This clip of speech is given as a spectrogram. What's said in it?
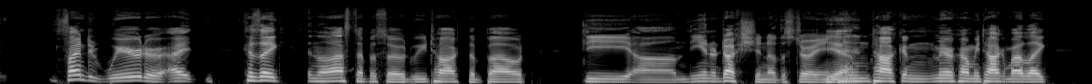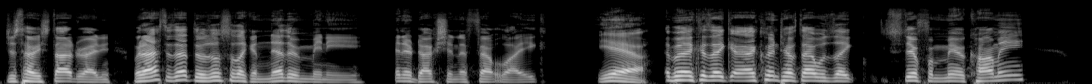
find it weird or I cuz like in the last episode we talked about the um the introduction of the story and, Yeah. and talking Murakami talking about like just how he started writing. But after that there was also like another mini introduction it felt like. Yeah, But cuz like I couldn't tell if that was like still from Murakami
